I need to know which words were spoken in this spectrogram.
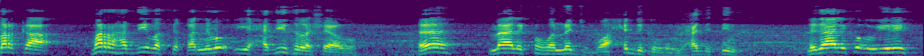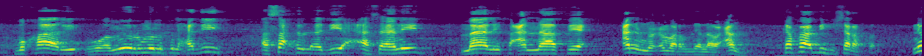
marka mar haddiiba hiqannimo iyo xadiid la sheego maalik fahuwa najm waa xidiga wey muxadisiinta lidaalika uu yidhi bukhaari huwa amiiru lmu'minin fi lxadiid asaxu asaaniid maalik can naafic can ibni cumar radi allahu canhu. Kafaa bihi sharafan. Nin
